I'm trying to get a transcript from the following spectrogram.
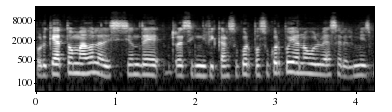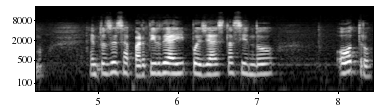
porque ha tomado la decisión de resignificar su cuerpo. Su cuerpo ya no vuelve a ser el mismo. Entonces, a partir de ahí, pues ya está siendo otro.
